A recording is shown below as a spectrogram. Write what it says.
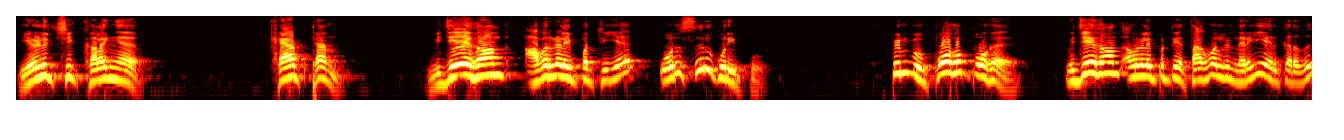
எழுச்சி கலைஞர் கேப்டன் விஜயகாந்த் அவர்களை பற்றிய ஒரு சிறு குறிப்பு. பின்பு போக போக விஜயகாந்த் அவர்களை பற்றிய தகவல்கள் நிறைய இருக்கிறது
